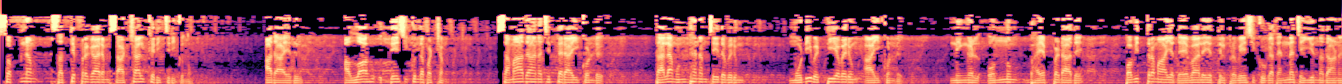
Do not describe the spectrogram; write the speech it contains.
സ്വപ്നം സത്യപ്രകാരം സാക്ഷാത്കരിച്ചിരിക്കുന്നു അതായത് അള്ളാഹു ഉദ്ദേശിക്കുന്ന പക്ഷം സമാധാനചിത്തരായിക്കൊണ്ട് തലമുണ്ഠനം ചെയ്തവരും മുടിവെട്ടിയവരും ആയിക്കൊണ്ട് നിങ്ങൾ ഒന്നും ഭയപ്പെടാതെ പവിത്രമായ ദേവാലയത്തിൽ പ്രവേശിക്കുക തന്നെ ചെയ്യുന്നതാണ്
